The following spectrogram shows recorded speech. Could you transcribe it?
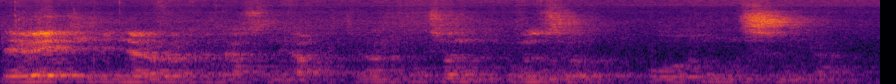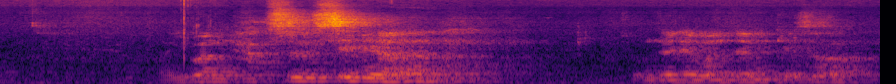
내외 TV 시민 여러분 반갑습니다. 홍천 보건소 오홍수입니다. 어, 이번 학술 세미나는 좀 전에 원장님께서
